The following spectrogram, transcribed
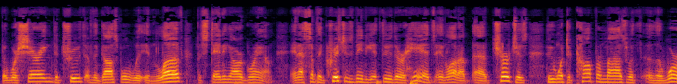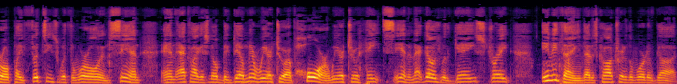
but we're sharing the truth of the gospel in love, but standing our ground. And that's something Christians need to get through their heads in a lot of uh, churches who want to compromise with the world, play footsies with the world and sin, and act like it's no big deal. Remember, we are to abhor, we are to hate sin, and that goes with gay, straight, anything that is contrary to the Word of God.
